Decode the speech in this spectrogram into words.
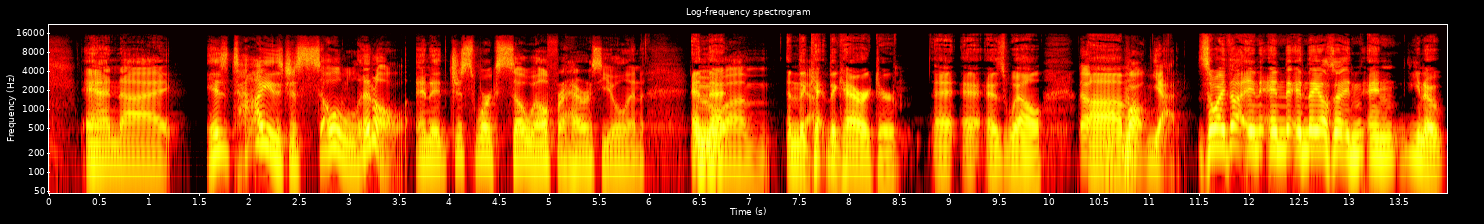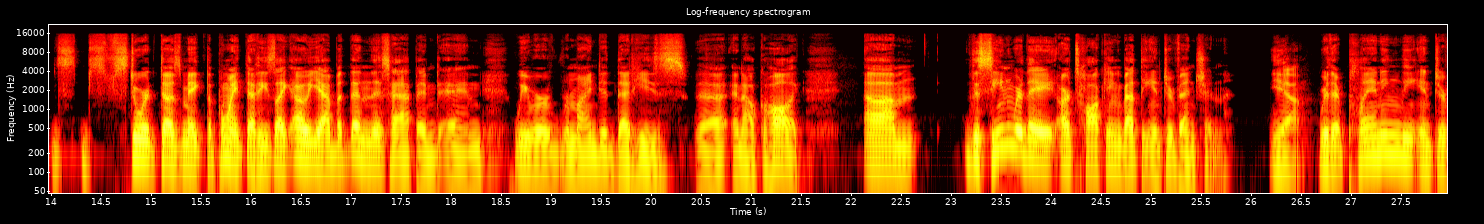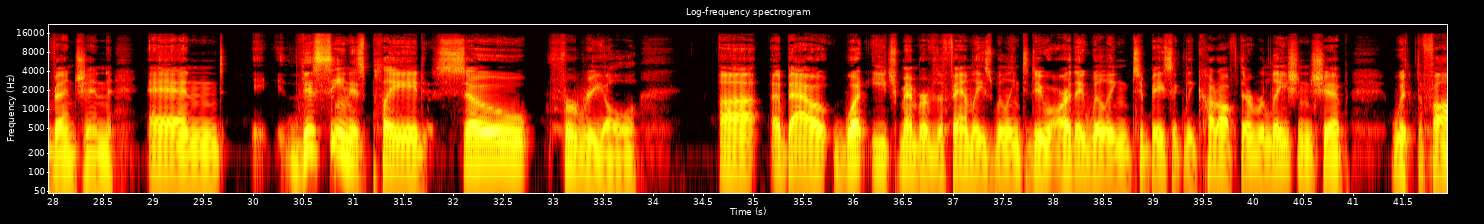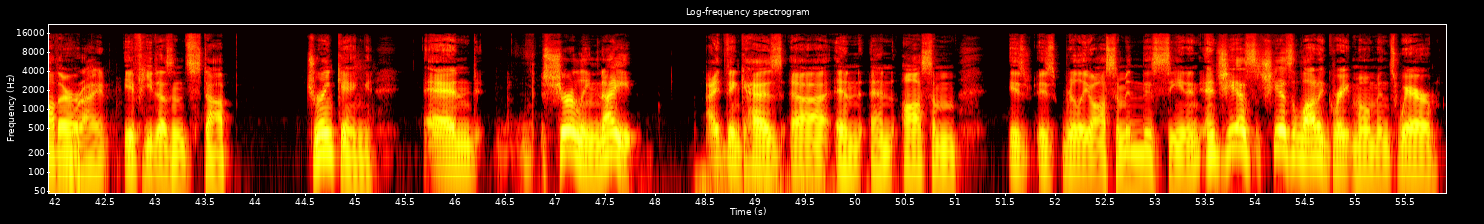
and uh his tie is just so little and it just works so well for harris yulin And who, that- um and the Yeah. ca- the character uh, as well uh, um, well yeah So I thought, and and and they also, and and you know, Stuart does make the point that he's like, oh yeah, but then this happened, and we were reminded that he's uh, an alcoholic. Um, the scene where they are talking about the intervention, yeah where they're planning the intervention, and this scene is played so for real uh, about what each member of the family is willing to do. Are they willing to basically cut off their relationship with the father right if he doesn't stop drinking? And Shirley Knight, I think, has uh, an an awesome is is really awesome in this scene, and and she has she has a lot of great moments where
